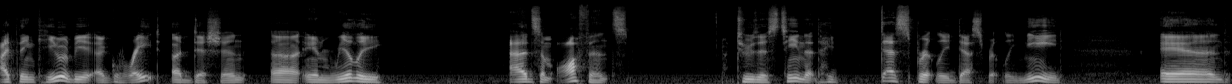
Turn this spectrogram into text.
I think he would be a great addition uh, and really add some offense to this team that they desperately, desperately need. And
